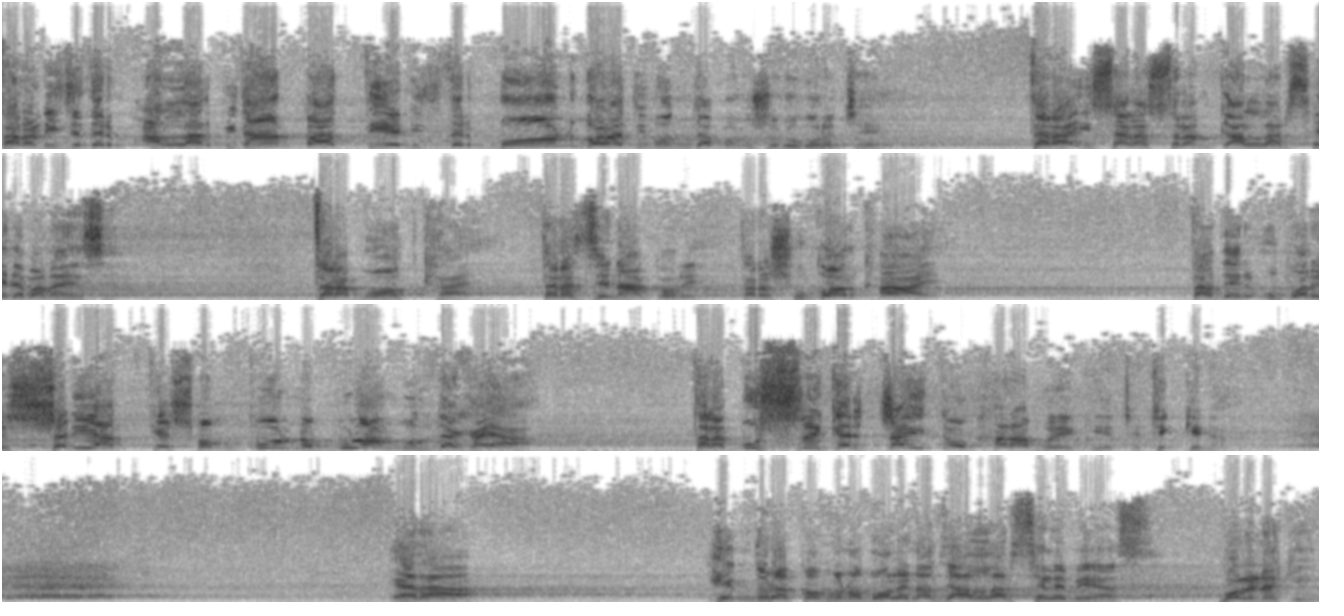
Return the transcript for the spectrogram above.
তারা নিজেদের আল্লাহর বিধান বাদ দিয়ে নিজেদের মন গড়া জীবনযাপন শুরু করেছে। তারা ঈসা আলাহিসাল্লামকে আল্লাহর ছেলে বানাইছে। তারা মদ খায়, তারা জেনা করে, তারা শুকর খায়। তাদের উপরে শরিয়াতকে সম্পূর্ণ বুড়ো আঙ্গুল দেখায়া তারা মুশ্রিকের চাইতেও খারাপ হয়ে গিয়েছে, ঠিক কিনা? এরা হিন্দুরা কখনো বলে না যে আল্লাহর ছেলে মেয়ে আছে। বলে নাকি?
